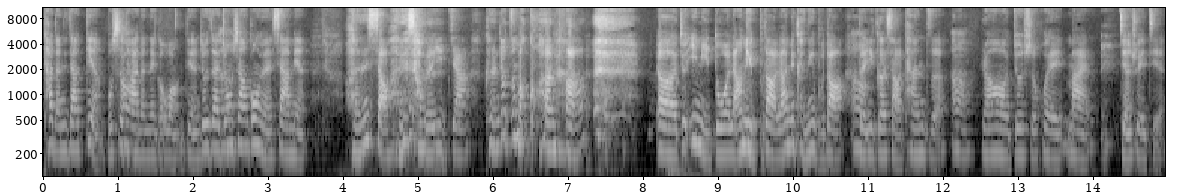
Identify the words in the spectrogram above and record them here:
他的那家店，不是他的那个网店，就在中山公园下面，很小很小的一家，可能就这么宽吧。呃，就一米多，两米不到，两米肯定不到的一个小摊子，嗯。然后就是会卖碱水节，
